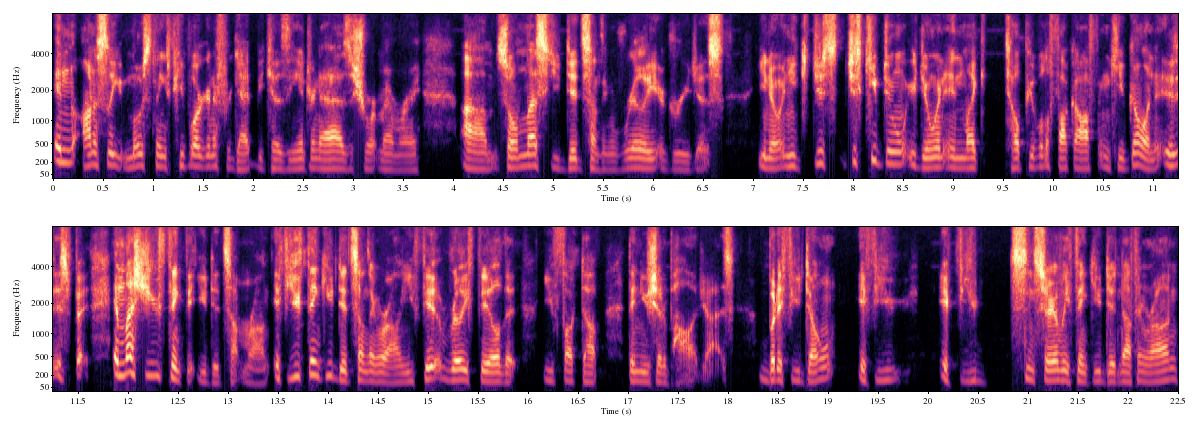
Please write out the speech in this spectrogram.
And honestly, most things people are going to forget because the internet has a short memory. Um, so unless you did something really egregious, you know, and you just just keep doing what you're doing and like tell people to fuck off and keep going. It- it's- unless you think that you did something wrong. If you think you did something wrong, you feel really feel that you fucked up, then you should apologize. But if you don't, if you if you sincerely think you did nothing wrong,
